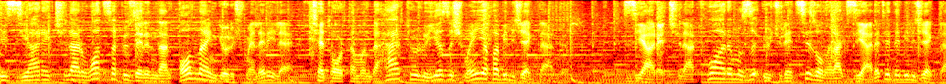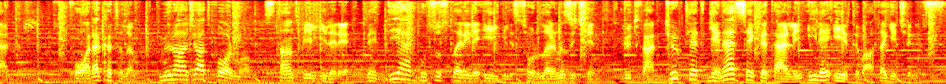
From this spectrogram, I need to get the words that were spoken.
ve ziyaretçiler WhatsApp üzerinden online görüşmeler ile chat ortamında her türlü yazışmayı yapabileceklerdir. Ziyaretçiler fuarımızı ücretsiz olarak ziyaret edebileceklerdir. Fuara katılım, müracaat formu, stand bilgileri ve diğer hususlar ile ilgili sorularınız için lütfen TÜRKTED Genel Sekreterliği ile irtibata geçiniz.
